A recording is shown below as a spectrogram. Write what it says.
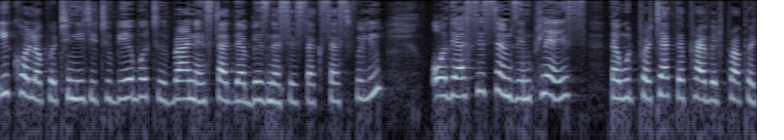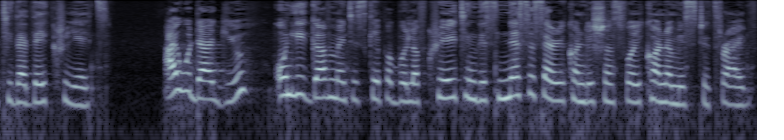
equal opportunity to be able to run and start their businesses successfully, or there are systems in place that would protect the private property that they create. I would argue only government is capable of creating these necessary conditions for economies to thrive.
